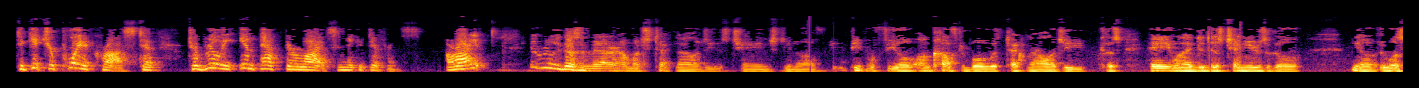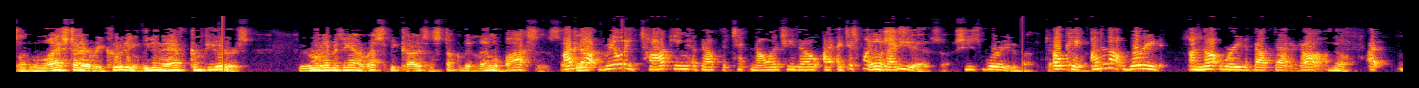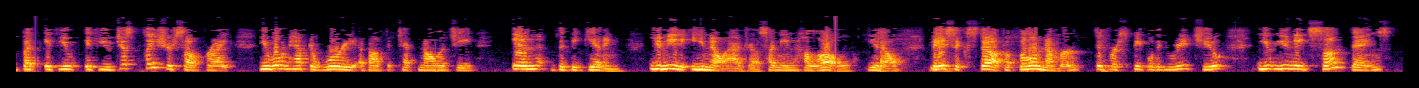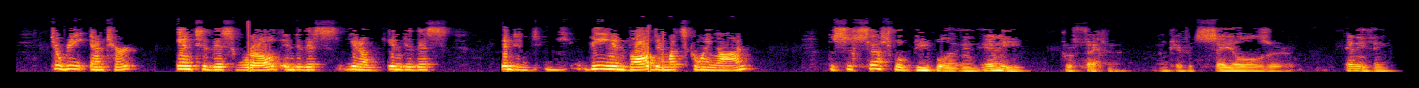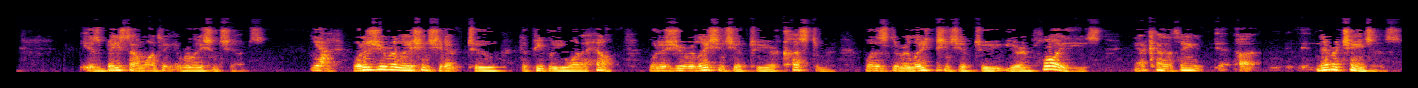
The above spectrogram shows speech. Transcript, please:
to get your point across, to to really impact their lives and make a difference. All right? It really doesn't matter how much technology has changed. You know, people feel uncomfortable with technology because, hey, when I did this 10 years ago, you know, it wasn't. When I started recruiting, we didn't have computers. We wrote everything on recipe cards and stuck them in metal boxes. Okay? I'm not really talking about the technology, though. I, I just want well, you guys. she is. She's worried about. Technology. Okay, I'm not worried. I'm not worried about that at all. No. Uh, but if you if you just place yourself right, you won't have to worry about the technology in the beginning. You need an email address. I mean, hello, you know, basic stuff, a phone number for people to reach you. You you need some things to re-enter into this world, into this, you know, into this into being involved in what's going on? The successful people in any profession, I don't care if it's sales or anything, is based on one thing relationships. Yeah. What is your relationship to the people you want to help? What is your relationship to your customer? What is the relationship to your employees? That kind of thing uh, it never changes.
